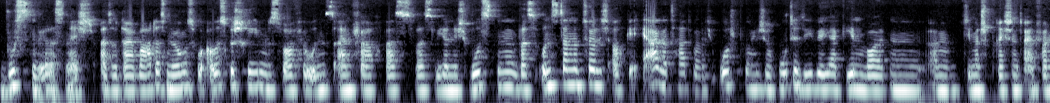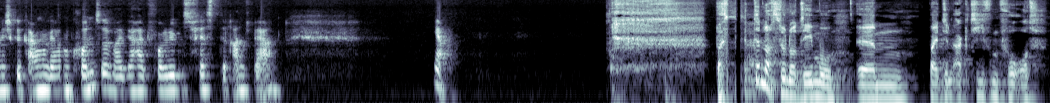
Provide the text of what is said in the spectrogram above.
wussten wir das nicht. Also da war das nirgendwo ausgeschrieben. Das war für uns einfach was, was wir nicht wussten, was uns dann natürlich auch geärgert hat, weil die ursprüngliche Route, die wir ja gehen wollten, ähm, dementsprechend einfach nicht gegangen werden konnte, weil wir halt voll übers Fest gerannt wären. Ja. Was bleibt denn nach so einer Demo ähm, bei den Aktiven vor Ort?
